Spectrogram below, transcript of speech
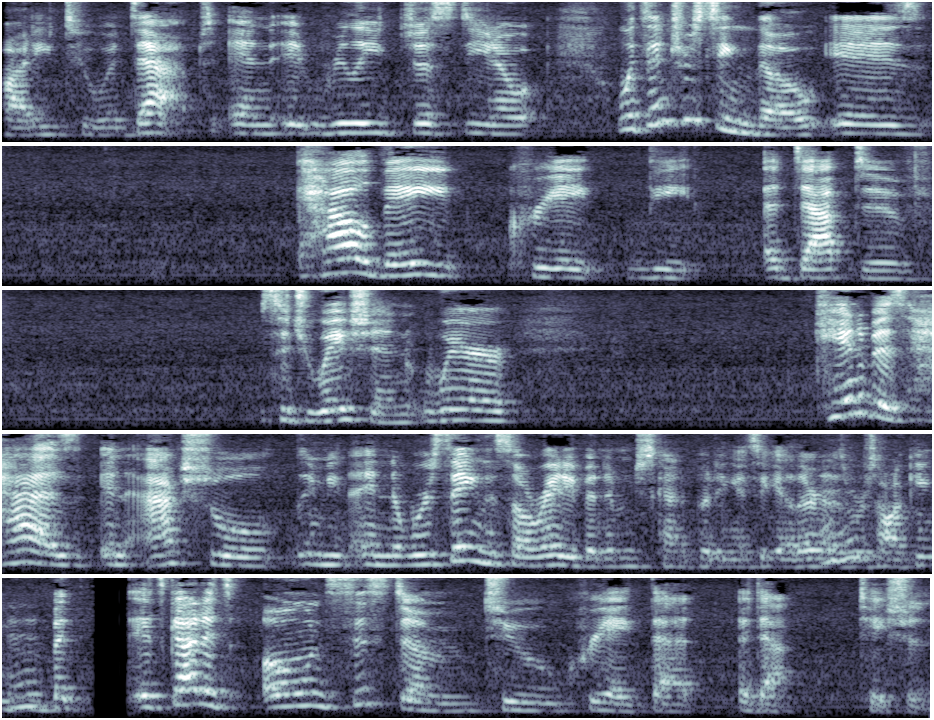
body to adapt. And it really just, you know, what's interesting though is how they create the adaptive situation where cannabis has an actual i mean and we're saying this already but i'm just kind of putting it together as we're talking but it's got its own system to create that adaptation.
